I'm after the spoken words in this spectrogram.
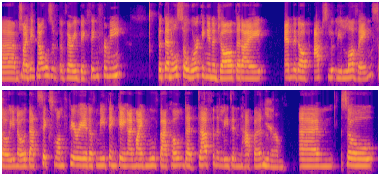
Um, so I think that was a, a, very big thing for me. But then also working in a job that I ended up absolutely loving. So, you know, that six month period of me thinking I might move back home, that definitely didn't happen. Yeah. Um, so,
